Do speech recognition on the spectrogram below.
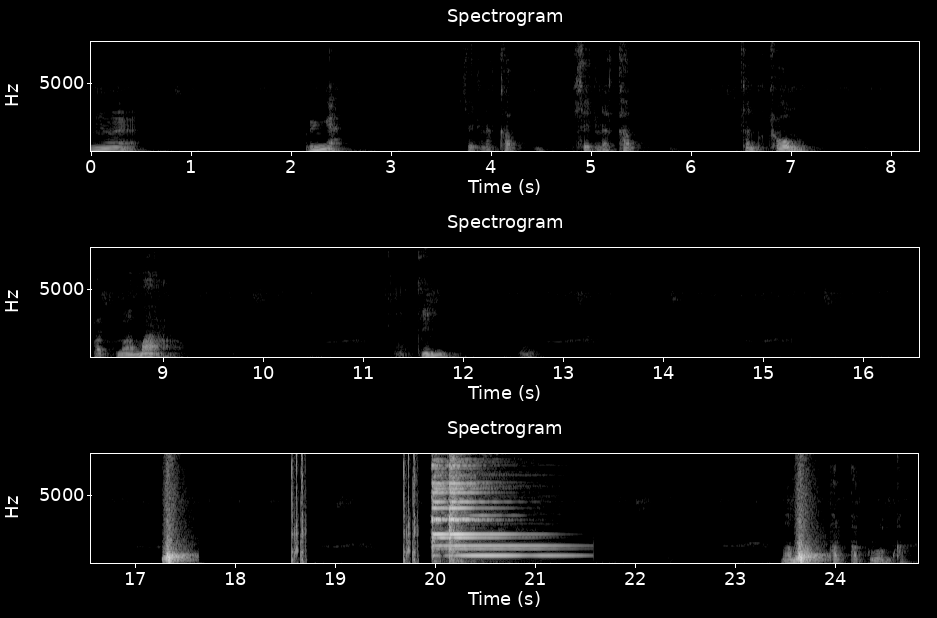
นี่ เป็นไง เสร็จแล้วครับ เสร็จแล้วครับ ท่านผู้ชม ผัดมาม่า กิน มาม่าผัดผักรวมครับ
